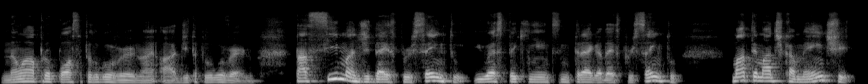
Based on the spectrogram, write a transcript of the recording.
não a proposta pelo governo, a, a dita pelo governo, está acima de 10% e o SP500 entrega 10%, matematicamente,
